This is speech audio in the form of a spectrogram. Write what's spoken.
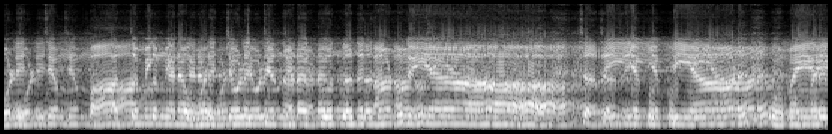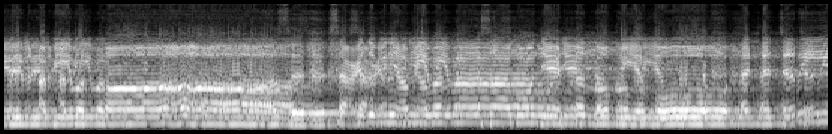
ഒളിച്ചും പാത്തും ഇങ്ങനെ ഒളിച്ചൊളിച്ച് നടക്കുന്നത് കാണുകയാ ചെറിയ കുട്ടിയാണ് Umair bin Abi Waqqas Saad bin Abi Waqqas ആകും ജേട്ടൻ നോക്കിയപ്പോ തന്റെ ചെറിയ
